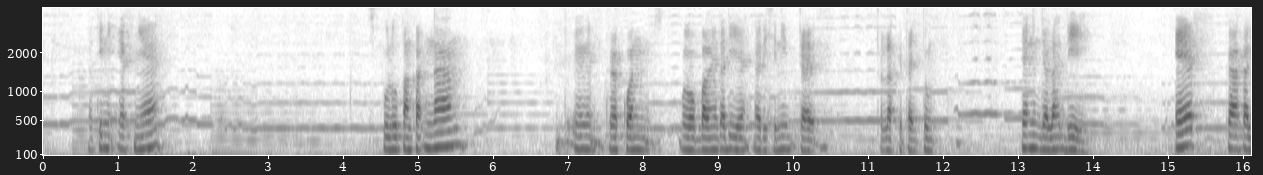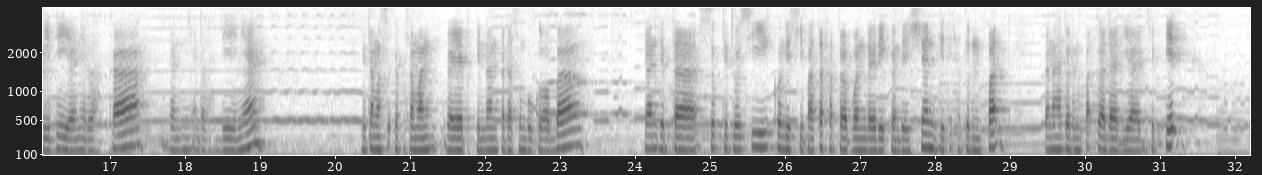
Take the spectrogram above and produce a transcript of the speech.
berarti ini F nya 10 pangkat 6 eh, kekuatan globalnya tadi ya. Dari sini telah kita hitung. Dan ini adalah D. F K kali D ya ini adalah K. Dan ini adalah D nya kita masuk ke persamaan gaya perpindahan pada sumbu global. Dan kita substitusi kondisi batas atau boundary condition di titik 1 dan 4 karena 1 dan 4 itu ada dia jepit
